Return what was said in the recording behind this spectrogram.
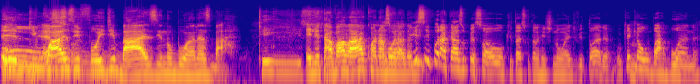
Ele- que quase história. foi de base no Buanas Bar. Que isso. Ele tava lá com a Mas, namorada E se por acaso o pessoal que tá escutando a gente não é de Vitória, o que, que é Hum. o Barbuana?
